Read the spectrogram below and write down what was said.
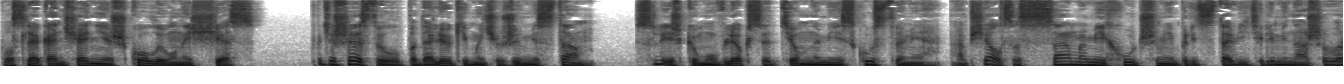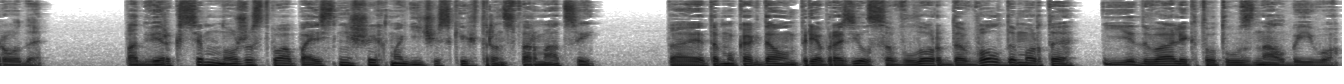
После окончания школы он исчез. Путешествовал по далеким и чужим местам. Слишком увлекся темными искусствами, общался с самыми худшими представителями нашего рода подвергся множеству опаснейших магических трансформаций. Поэтому, когда он преобразился в лорда Волдеморта, едва ли кто-то узнал бы его.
